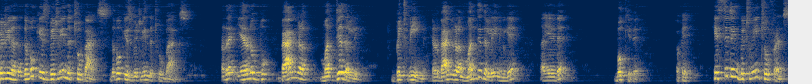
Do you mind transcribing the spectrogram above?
ಬಿಟ್ವೀನ್ ಅಂದ್ರೆ the book is between the two bags the book is between the two bags ಅಂದ್ರೆ ಎರಡು ಬುಕ್ ಬ್ಯಾಗ್ಗಳ ಮಧ್ಯದಲ್ಲಿ ಬಿಟ್ವೀನ್ ಎರಡು ಬ್ಯಾಗ್ಗಳ ಮಧ್ಯದಲ್ಲಿ ನಿಮಗೆ ಏನಿದೆ? ಬುಕ್ ಇದೆ. Okay he sitting between two friends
